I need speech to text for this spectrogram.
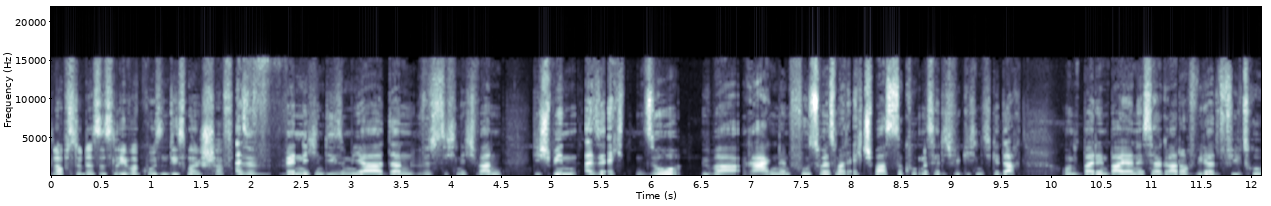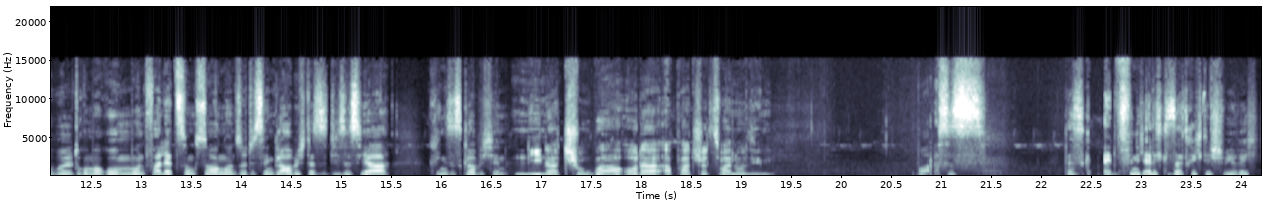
Glaubst du, dass es Leverkusen diesmal schafft? Also wenn nicht in diesem Jahr, dann wüsste ich nicht wann. Die spielen also echt so überragenden Fußball. Es macht echt Spaß zu gucken, das hätte ich wirklich nicht gedacht. Und bei den Bayern ist ja gerade auch wieder viel Trubel drumherum und Verletzungssorgen und so. Deswegen glaube ich, dass es dieses Jahr, kriegen sie es glaube ich hin. Nina Chuba oder Apache 207? Boah, das ist, das finde ich ehrlich gesagt richtig schwierig.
